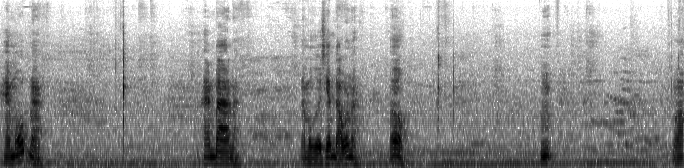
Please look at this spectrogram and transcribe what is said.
21 nè. 23 nè. Nè, mọi người xem đầu đó nè Đúng không? Ừ. đó.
